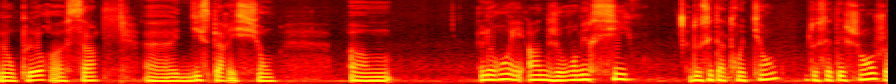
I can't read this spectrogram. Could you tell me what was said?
mais on pleure euh, sa euh, disparition. Euh, Laurent et Anne, je vous remercie de cet entretien, de cet échange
